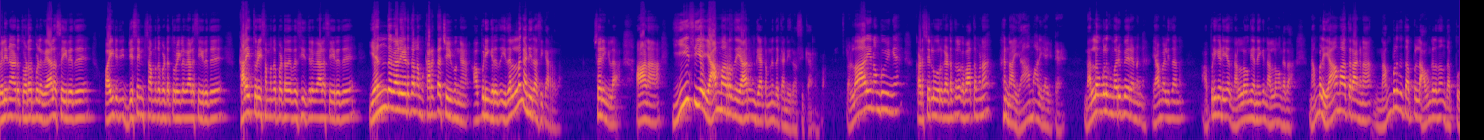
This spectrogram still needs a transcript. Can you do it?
வெளிநாடு தொடர்பில் வேலை செய்கிறது ஐடி டிசைன் சம்மந்தப்பட்ட துறையில் வேலை செய்கிறது கலைத்துறை சம்மந்தப்பட்ட விஷயத்தில் வேலை செய்கிறது எந்த வேலையை எடுத்தாலும் நம்ம கரெக்டாக செய்வோங்க அப்படிங்கிறது இதெல்லாம் கன்னிராசிக்காரர் தான் சரிங்களா ஆனால் ஈஸியாக ஏமாறுறது யாருன்னு கேட்டோம்னா இந்த கன்னிராசிக்காரர் தான் எல்லாரையும் நம்புவீங்க. கடைசியில் ஒரு கட்டத்தில் பார்த்தோம்னா நான் ஏமாளி ஆகிட்டேன் நல்லவங்களுக்கு மறுபேர் என்னங்க? ஏமாளி தானே? அப்படி கிடையாது. நல்லவங்க என்னைக்கு நல்லவங்க தான். நம்மளை ஏமாத்துறாங்கன்னா நம்மளது தப்பு இல்லை அவங்கள தான் தப்பு.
